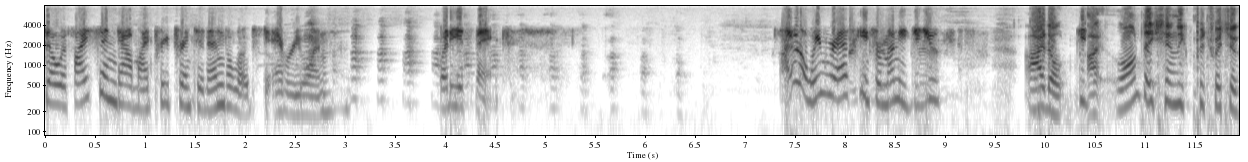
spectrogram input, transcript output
So if I send out my pre-printed envelopes to everyone, what do you think? I don't know. We were asking for money. Did you? I don't. Did- I, as long as they send me Patricia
